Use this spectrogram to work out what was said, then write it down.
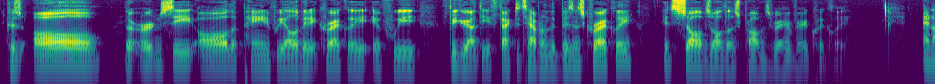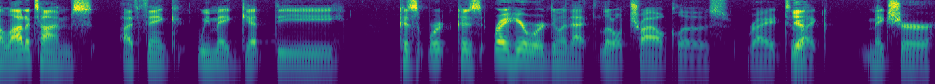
because all the urgency, all the pain, if we elevate it correctly, if we figure out the effect it's having on the business correctly, it solves all those problems very, very quickly. and a lot of times I think we may get the because we're because right here we're doing that little trial close right to Yeah. like make sure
